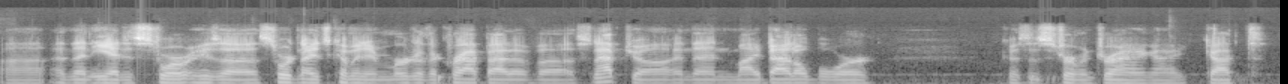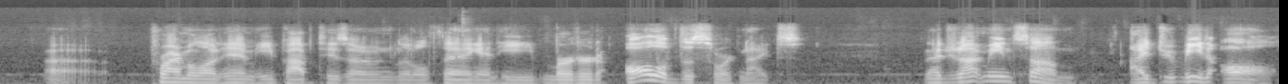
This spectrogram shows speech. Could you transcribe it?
uh, and then he had his store his uh, sword knights come in and murder the crap out of uh, Snapjaw, and then my battle boar, because it's Sturm and Drang, I got primal on him. He popped his own little thing and he murdered all of the sword knights. And I do not mean some. I do mean all.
